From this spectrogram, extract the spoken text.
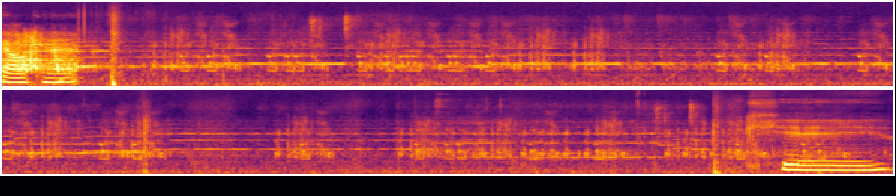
Cow cat. Okay.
